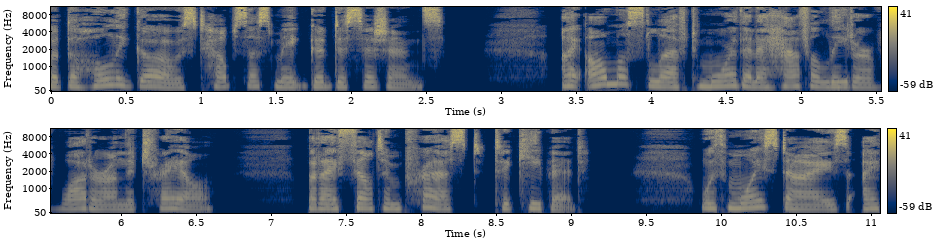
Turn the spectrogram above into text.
but the Holy Ghost helps us make good decisions. I almost left more than a half a liter of water on the trail, but I felt impressed to keep it. With moist eyes, I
